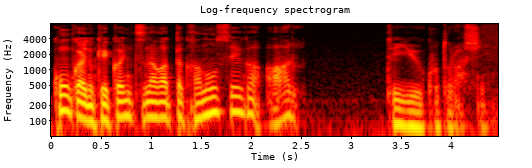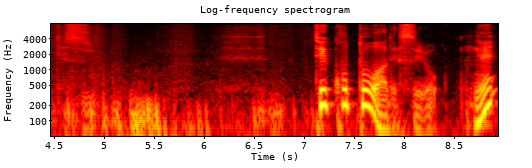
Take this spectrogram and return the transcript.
今回の結果につながった可能性があるっていうことらしいんです。ってことはですよね？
